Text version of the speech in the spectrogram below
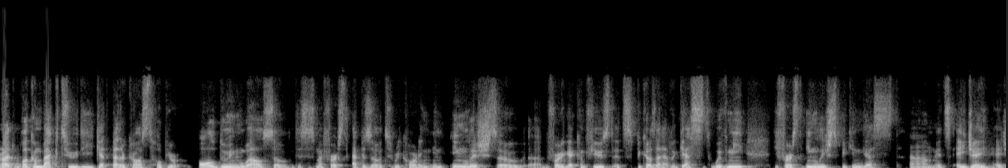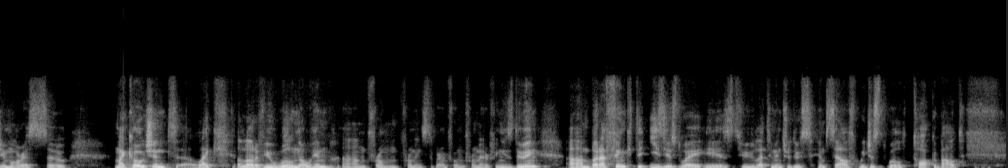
All right, welcome back to the Get Better Cast. Hope you're all doing well. So, this is my first episode recording in English. So, uh, before you get confused, it's because I have a guest with me, the first English speaking guest. Um, it's AJ, AJ Morris. So, my coach, and uh, like a lot of you will know him um, from, from Instagram, from, from everything he's doing. Um, but I think the easiest way is to let him introduce himself. We just will talk about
